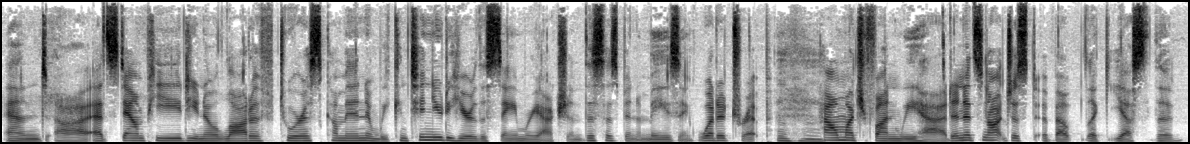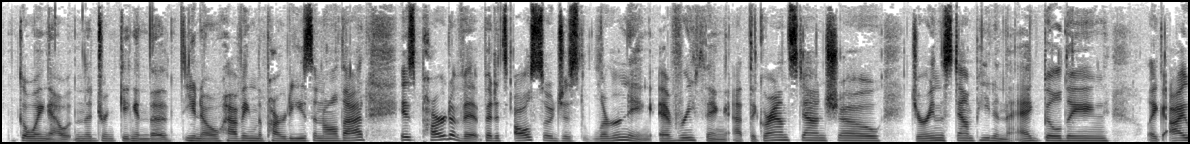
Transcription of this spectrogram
And uh, at Stampede, you know, a lot of tourists come in, and we continue to hear the same reaction. This has been amazing. What a trip. Mm-hmm. How much fun we had. And it's not just about, like, yes, the going out and the drinking and the, you know, having the parties and all that is part of it, but it's also just learning everything at the grandstand show, during the Stampede in the Ag Building like I,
